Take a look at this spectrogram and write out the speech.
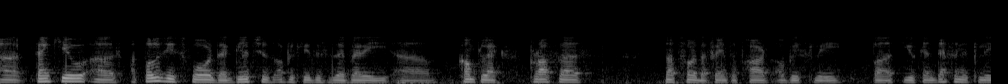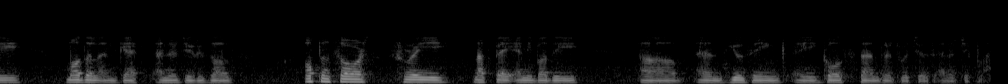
Uh, thank you. Uh, apologies for the glitches. Obviously, this is a very complex process. It's not for the faint of heart, obviously, but you can definitely model and get energy results. Open source, free, not pay anybody, uh, Um, and using a gold standard, which is Energy Plus.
